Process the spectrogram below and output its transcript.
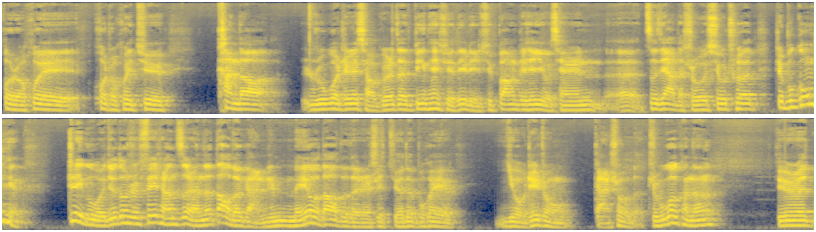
或者会，或者会去看到，如果这个小哥在冰天雪地里去帮这些有钱人，呃，自驾的时候修车，这不公平。这个我觉得都是非常自然的道德感。没有道德的人是绝对不会有这种感受的。只不过可能，比如说，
